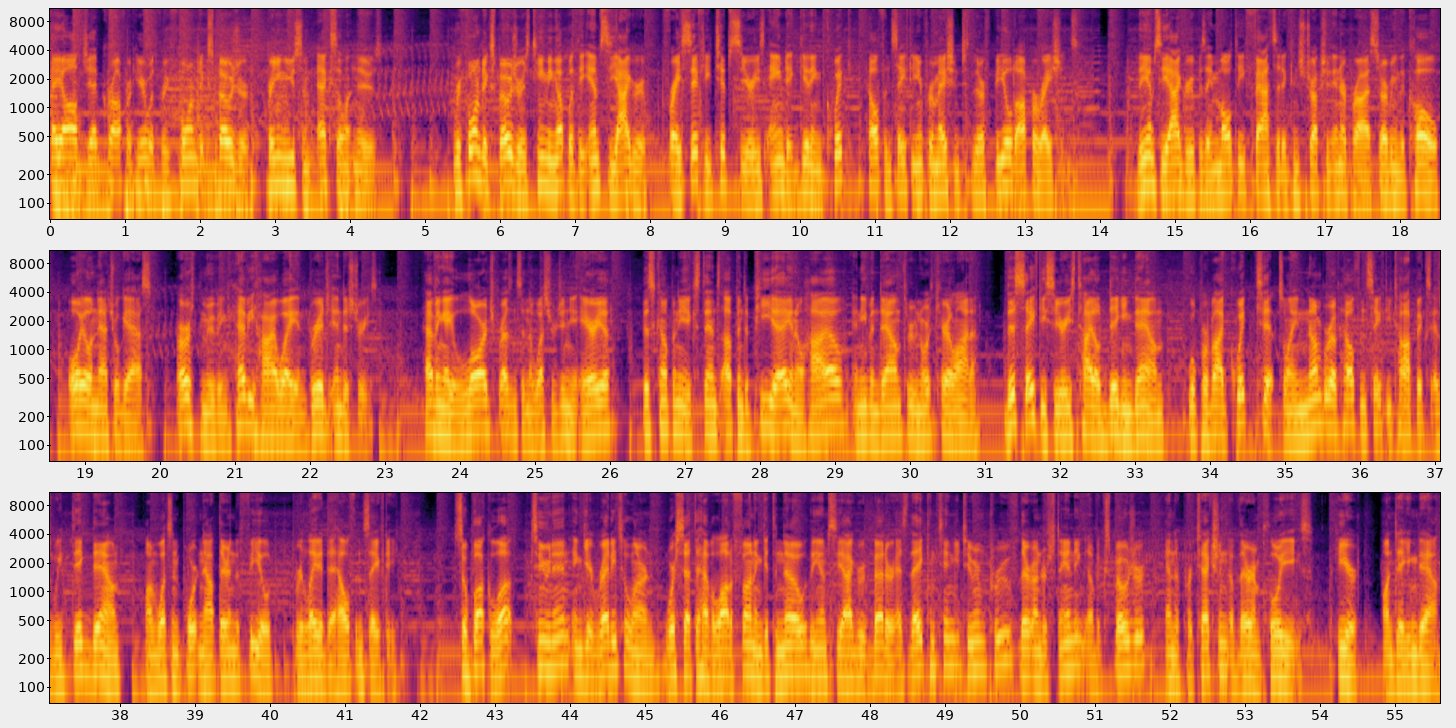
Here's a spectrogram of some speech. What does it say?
Hey all, Jed Crawford here with Reformed Exposure, bringing you some excellent news. Reformed Exposure is teaming up with the MCI Group for a safety tips series aimed at getting quick health and safety information to their field operations. The MCI Group is a multifaceted construction enterprise serving the coal, oil and natural gas, earth moving, heavy highway, and bridge industries. Having a large presence in the West Virginia area, this company extends up into PA and Ohio and even down through North Carolina. This safety series, titled Digging Down, will provide quick tips on a number of health and safety topics as we dig down on what's important out there in the field related to health and safety. So, buckle up, tune in, and get ready to learn. We're set to have a lot of fun and get to know the MCI group better as they continue to improve their understanding of exposure and the protection of their employees. Here on Digging Down.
